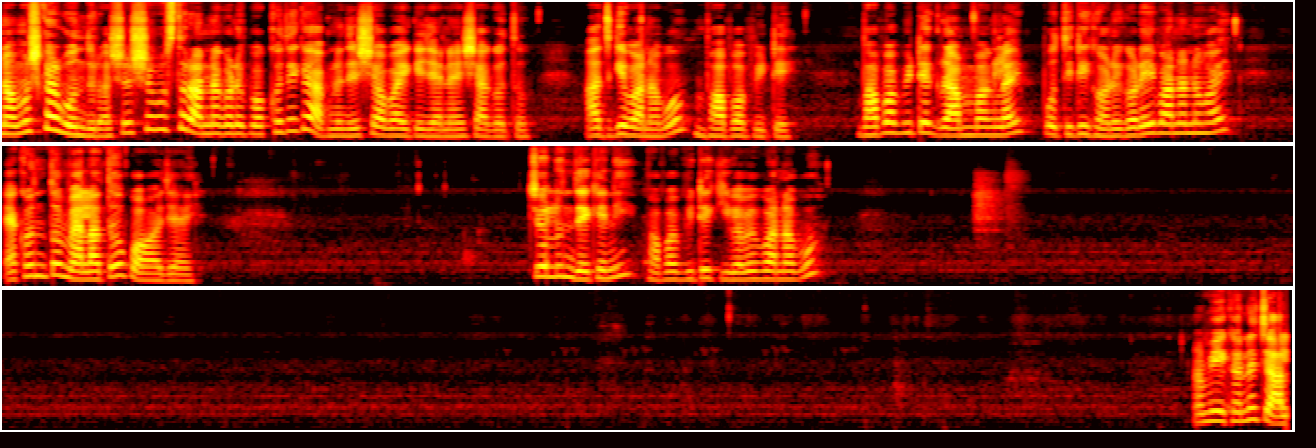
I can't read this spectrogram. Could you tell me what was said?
নমস্কার বন্ধুরা, শস্যবস্ত রান্নাঘরের পক্ষ থেকে আপনাদের সবাইকে জানাই স্বাগত। আজকে বানাবো ভাপা পিঠে। ভাপা পিঠে গ্রাম বাংলায় প্রতিটি ঘরে ঘরেই বানানো হয়, এখন তো মেলাতেও পাওয়া যায়। চলুন দেখে নিই ভাপা পিঠে কীভাবে বানাবো। আমি এখানে চাল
